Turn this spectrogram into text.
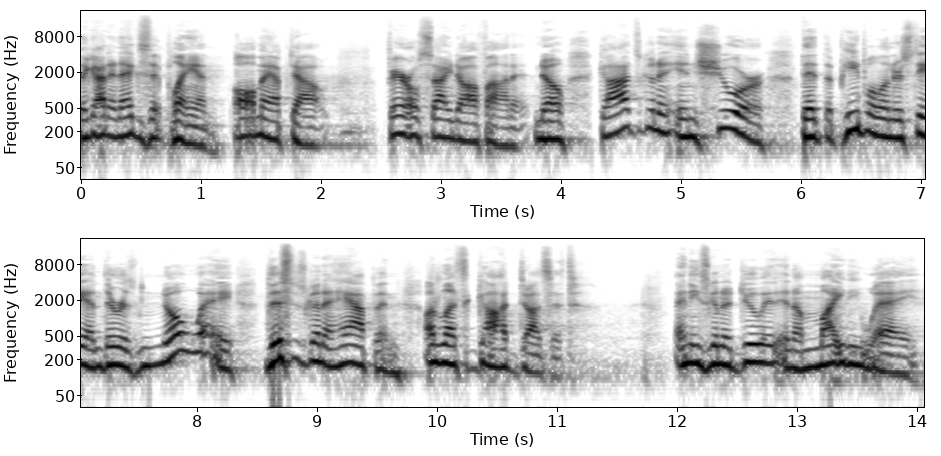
They got an exit plan all mapped out. Pharaoh signed off on it. No, God's going to ensure that the people understand there is no way this is going to happen unless God does it. And He's going to do it in a mighty way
